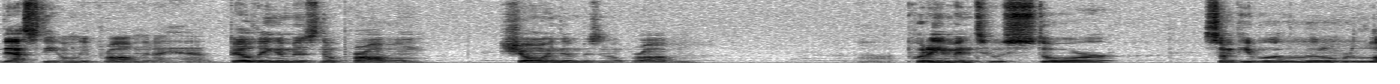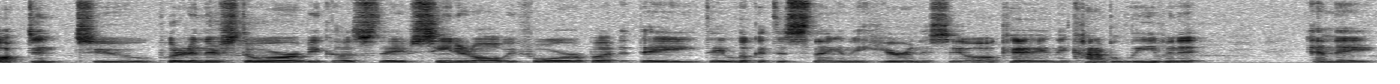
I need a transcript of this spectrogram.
that's the only problem that I have. Building them is no problem. Showing them is no problem. Uh, putting them into a store. Some people are a little reluctant to put it in their store because they've seen it all before, but they, they look at this thing and they hear it and they say, oh, okay, and they kind of believe in it and they,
